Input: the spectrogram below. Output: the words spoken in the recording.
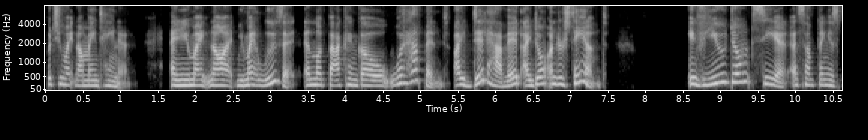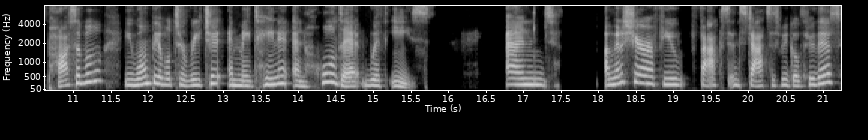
but you might not maintain it. And you might not, you might lose it and look back and go, what happened? I did have it. I don't understand. If you don't see it as something is possible, you won't be able to reach it and maintain it and hold it with ease. And I'm going to share a few facts and stats as we go through this.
